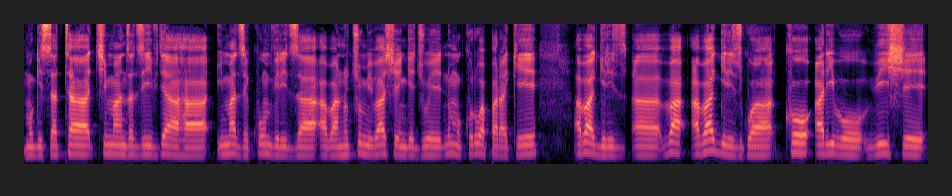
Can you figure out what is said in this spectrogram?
mu gisata cy'imanza z'ibyaha imaze kumviriza abantu icumi bashengejwe n'umukuru wa parake abagirizwa ko aribo bishe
